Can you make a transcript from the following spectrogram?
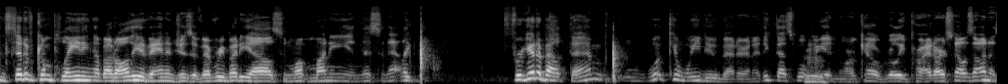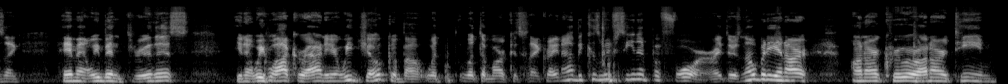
instead of complaining about all the advantages of everybody else and what money and this and that, like forget about them. What can we do better? And I think that's what mm. we at NorCal really pride ourselves on is like, hey man, we've been through this. You know, we walk around here and we joke about what what the market's like right now because we've seen it before, right? There's nobody in our on our crew or on our team,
